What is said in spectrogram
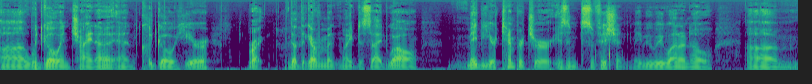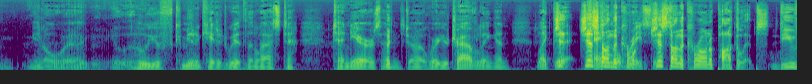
uh, would go in China and could go here. Right. That the government might decide, well, maybe your temperature isn't sufficient. Maybe we want to know, um, you know, uh, who you've communicated with in the last te- ten years and uh, where you're traveling and like the Just, just on the cor- just on the corona apocalypse. Do you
